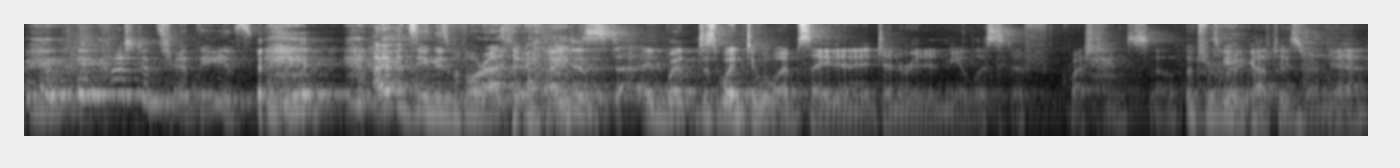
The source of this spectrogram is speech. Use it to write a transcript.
What questions are these? I haven't seen these before either. I just I went just went to a website and it generated me a list of questions. So that's where I got questions. these from. Yeah.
